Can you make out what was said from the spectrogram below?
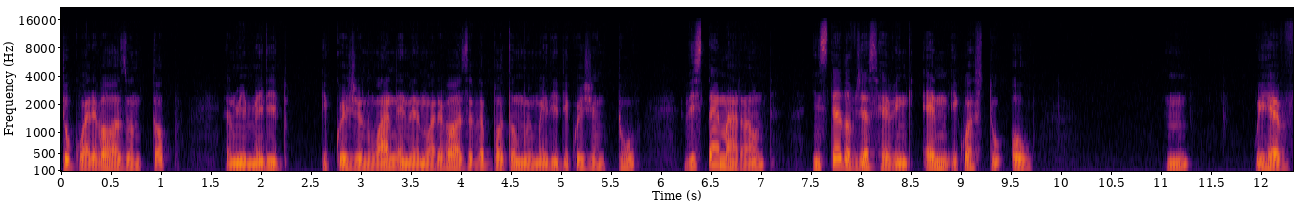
took whatever was on top and we made it equation 1 and then whatever was at the bottom we made it equation 2. This time around, instead of just having n equals to O, hmm, we have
